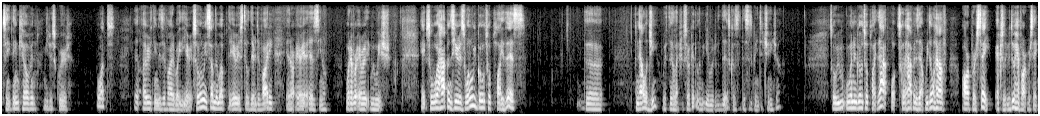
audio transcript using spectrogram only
Same thing, Kelvin, meter squared watts And everything is divided by the area. So when we sum them up, the area is still there dividing, and our area is, you know, whatever area we wish. Okay, so what happens here is when we go to apply this, the analogy with the electric circuit, let me get rid of this because this is going to change now. So we, when we go to apply that, what's going to happen is that we don't have R per se. Actually, we do have R per se.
